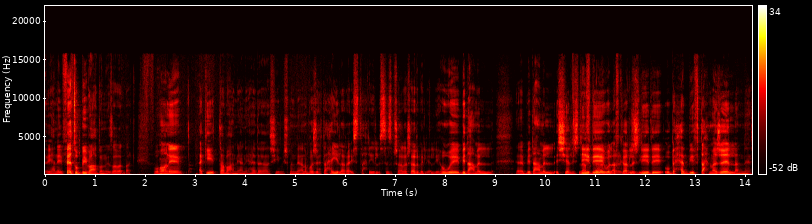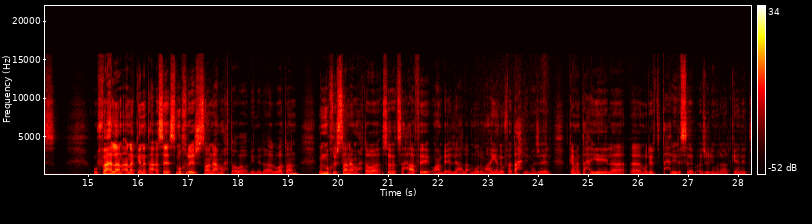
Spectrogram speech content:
يعني فاتوا ببعضهم إذا بدك. وهون أكيد طبعا يعني هذا شيء مش مني. أنا بوجه تحية لرئيس التحرير الأستاذ بشاره شربل يلي هو بيدعم ال... بيدعم الأشياء الجديدة الأفكار والأفكار الجديدة. الجديدة وبحب يفتح مجال للناس. وفعلا أنا كنت على أساس مخرج صانع محتوى بنداء الوطن. من مخرج صانع محتوى صرت صحافي وعم بيقول لي على أمور معينة وفتح لي مجال. وكمان تحية لمديرة التحرير السابقة جولي مراد كانت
